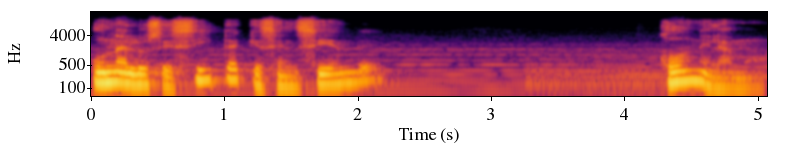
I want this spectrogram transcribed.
una lucecita que se enciende con el amor.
